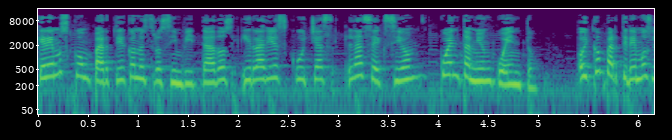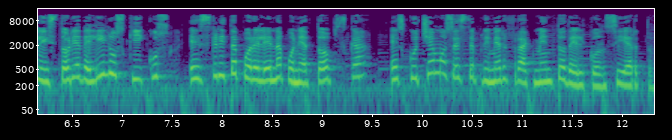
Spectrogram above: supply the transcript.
Queremos compartir con nuestros invitados y radioescuchas la sección Cuéntame un cuento, Hoy compartiremos la historia de Lilus Kikus, escrita por Elena Poniatowska. Escuchemos este primer fragmento del concierto.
